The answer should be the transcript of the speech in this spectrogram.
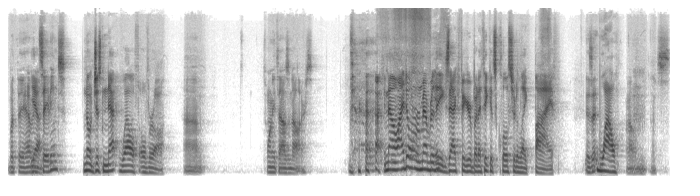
what they have Yeah. in savings, No, just net wealth overall. Um, twenty thousand dollars. Now, I don't remember the exact figure, but I think it's closer to like five. Is it? wow, Um, that's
